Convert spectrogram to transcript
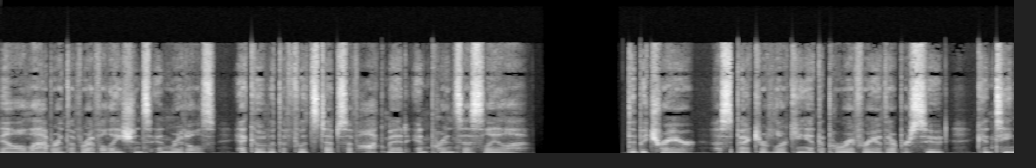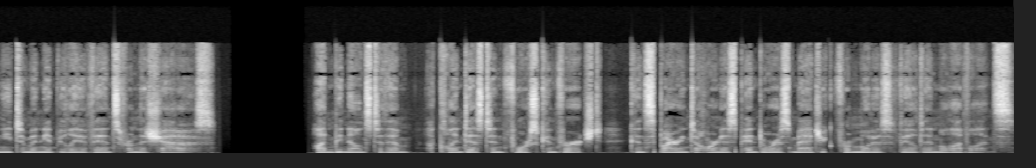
now a labyrinth of revelations and riddles, echoed with the footsteps of Ahmed and Princess Leyla. The betrayer, a specter lurking at the periphery of their pursuit, continued to manipulate events from the shadows. Unbeknownst to them, a clandestine force converged, conspiring to harness Pandora's magic for motives veiled in malevolence.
